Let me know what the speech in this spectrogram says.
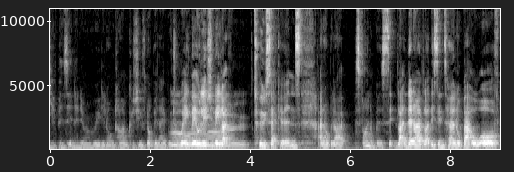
you've been sitting in here a really long time because you've not been able to wee. But it'll literally be like oh, two seconds, and I'll be like, it's fine. I'm going to sit. Like then I have like this internal battle of,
